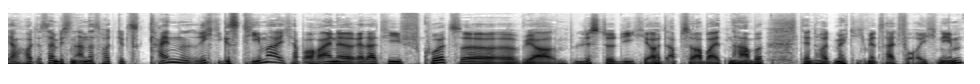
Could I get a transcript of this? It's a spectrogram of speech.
ja, heute ist ein bisschen anders. Heute gibt es kein richtiges Thema. Ich habe auch eine relativ kurze äh, ja, Liste, die ich hier heute abzuarbeiten habe. Denn heute möchte ich mir Zeit für euch nehmen.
